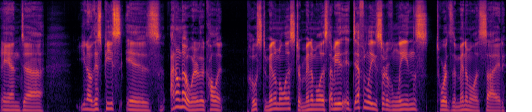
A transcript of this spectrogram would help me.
And uh, you know, this piece is I don't know whether they call it post minimalist or minimalist. I mean, it definitely sort of leans towards the minimalist side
